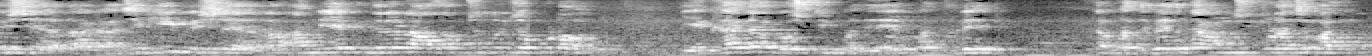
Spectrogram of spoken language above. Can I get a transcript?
विषय आला राजकीय विषय आला आम्ही एक दिलेला आज आमच्या तुमच्यापुढे आहोत. एखाद्या गोष्टीमध्ये मतभेद का मतभेद का आमच्या कुणाच्या बाकी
